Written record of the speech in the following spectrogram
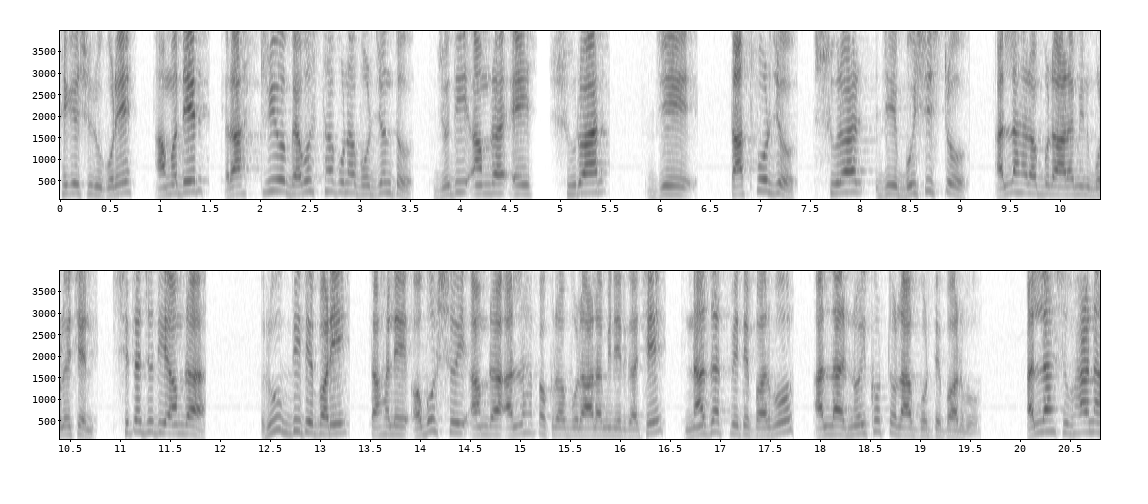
থেকে শুরু করে, আমাদের রাষ্ট্রীয় ব্যবস্থাপনা পর্যন্ত যদি আমরা এই সুরার যে তাৎপর্য, সুরার যে বৈশিষ্ট্য আল্লাহ রাবুল আলমিন বলেছেন, সেটা যদি আমরা রূপ দিতে পারি, তাহলে অবশ্যই আমরা আল্লাহ পাক রব্বুল আলমিনের কাছে নাজাদ পেতে পারব, আল্লাহর নৈকট্য লাভ করতে পারব। আল্লাহ সুবহানা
